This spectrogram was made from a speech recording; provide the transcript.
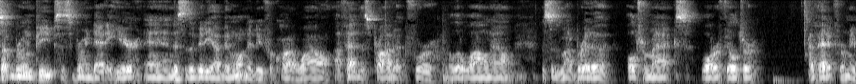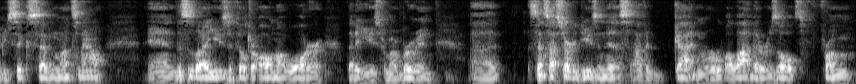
What's up brewing peeps? It's Brewing Daddy here and this is a video I've been wanting to do for quite a while. I've had this product for a little while now. This is my Brita Ultramax water filter. I've had it for maybe six, seven months now. And this is what I use to filter all my water that I use for my brewing. Uh, since I started using this, I've gotten a lot better results from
